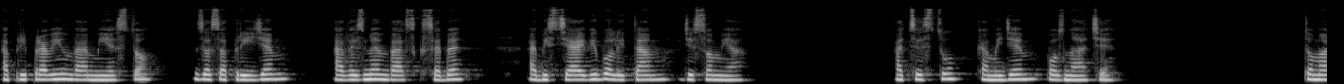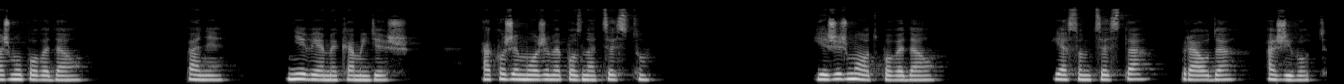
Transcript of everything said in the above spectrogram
a pripravím vám miesto, zasa prídem a vezmem vás k sebe, aby ste aj vy boli tam, kde som ja. A cestu, kam idem, poznáte. Tomáš mu povedal, Pane, nevieme, kam ideš. Akože môžeme poznať cestu? Ježiš mu odpovedal, ja som cesta, pravda a život.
